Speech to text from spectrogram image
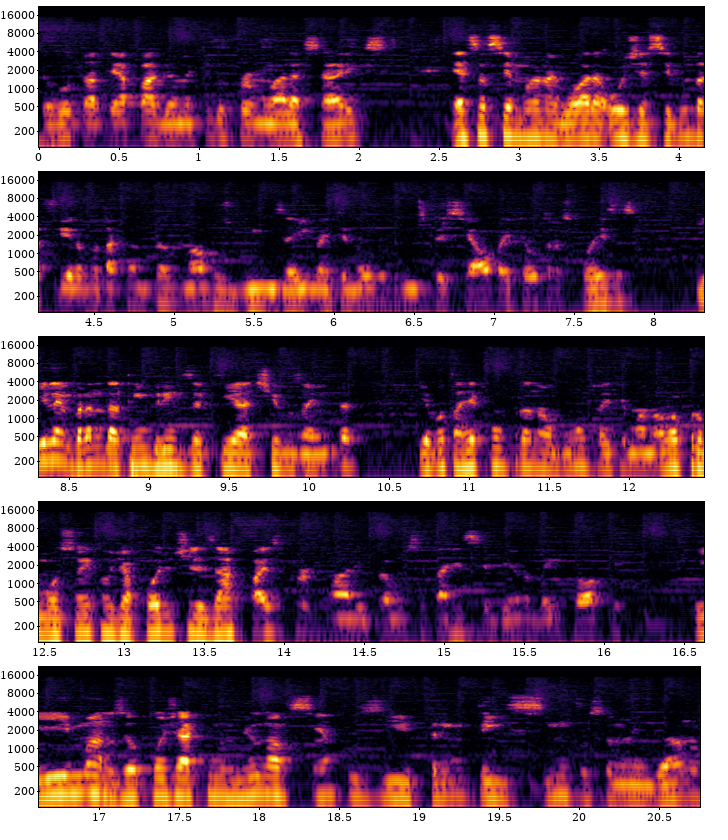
Eu vou estar tá até apagando aqui do formulário a Cyrix. Essa semana agora, hoje é segunda-feira, vou estar tá comprando novos brindes aí. Vai ter novo brinde especial, vai ter outras coisas. E lembrando, ainda tem brindes aqui ativos ainda. E eu vou estar tá recomprando alguns, vai ter uma nova promoção, então já pode utilizar, faz o formulário para você estar tá recebendo, bem top. E, manos, eu tô já aqui no 1935, se eu não me engano.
